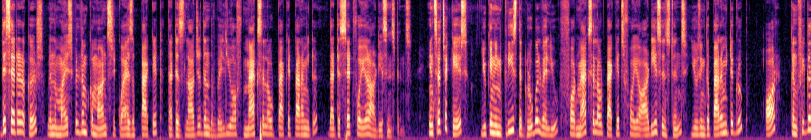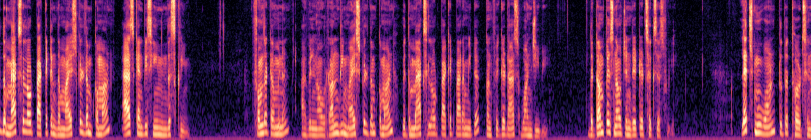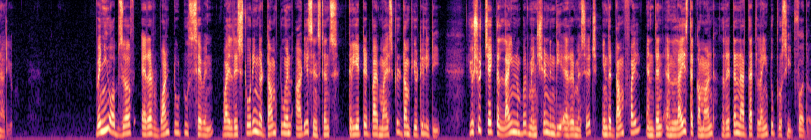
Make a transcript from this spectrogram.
This error occurs when the MySQL dump commands requires a packet that is larger than the value of max allowed packet parameter that is set for your RDS instance. In such a case, you can increase the global value for max allowed packets for your RDS instance using the parameter group or configure the max allowed packet in the MySQL dump command as can be seen in the screen. From the terminal, I will now run the MySQL dump command with the max allowed packet parameter configured as 1 GB. The dump is now generated successfully. Let's move on to the third scenario. When you observe error 1227 while restoring a dump to an RDS instance created by MySQL dump utility, you should check the line number mentioned in the error message in the dump file and then analyze the command written at that line to proceed further.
